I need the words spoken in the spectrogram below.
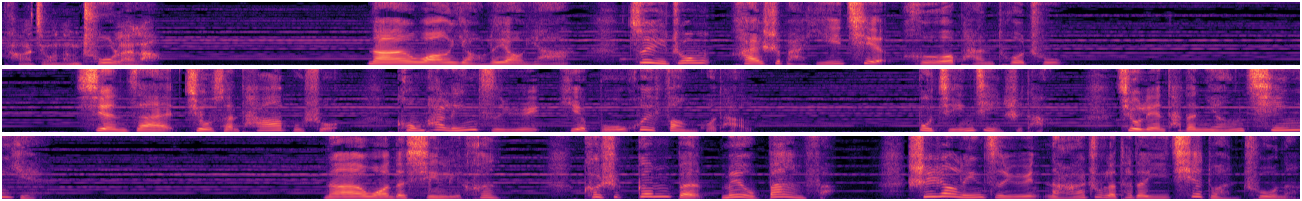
他就能出来了。南安王咬了咬牙，最终还是把一切和盘托出。现在就算他不说，恐怕林子瑜也不会放过他了。不仅仅是他，就连他的娘亲也。南安王的心里恨，可是根本没有办法。谁让林子瑜拿住了他的一切短处呢？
